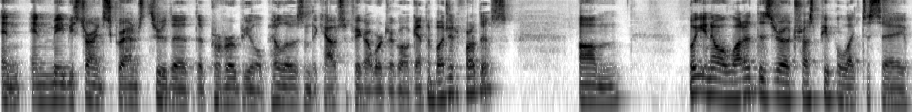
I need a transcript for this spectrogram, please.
And, and maybe starting to scrounge through the, the proverbial pillows and the couch to figure out where to go get the budget for this. But you know, a lot of the zero trust people like to say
